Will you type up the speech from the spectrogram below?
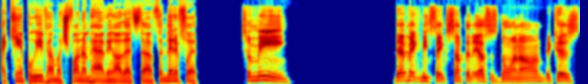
I can't believe how much fun I'm having. All that stuff." And then it flipped. to me, that make me think something else is going on because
